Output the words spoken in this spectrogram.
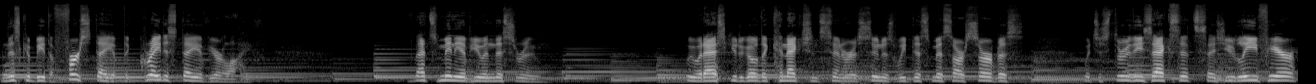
And this could be the first day of the greatest day of your life. That's many of you in this room. We would ask you to go to the Connection Center as soon as we dismiss our service, which is through these exits. As you leave here,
